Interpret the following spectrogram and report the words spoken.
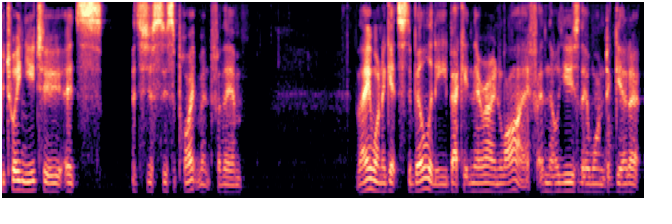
Between you two, it's it's just disappointment for them. They want to get stability back in their own life, and they'll use their wand to get it.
